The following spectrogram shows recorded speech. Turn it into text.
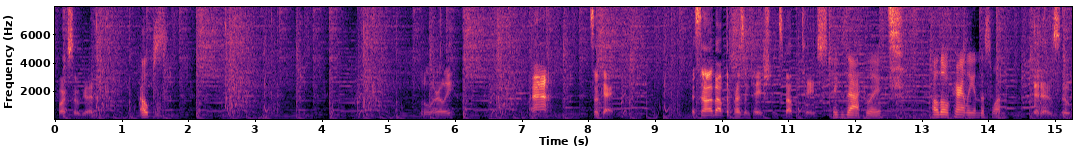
Far, so good. Oops. A little early. Ah! It's okay. It's not about the presentation, it's about the taste. Exactly. Although apparently in this one. It is. Oh,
